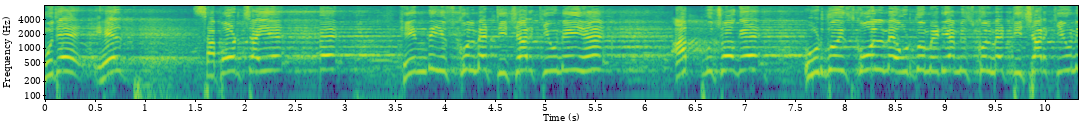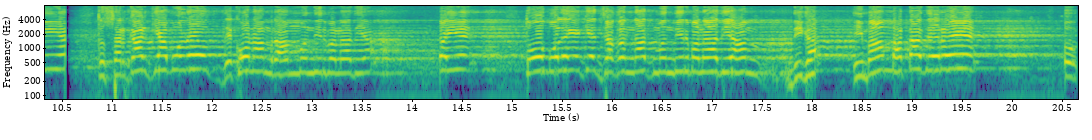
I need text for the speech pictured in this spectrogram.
मुझे हेल्थ सपोर्ट चाहिए। हिंदी स्कूल में टीचर क्यों नहीं है? आप पूछोगे, उर्दू स्कूल में, उर्दू मीडियम स्कूल में टीचर क्यों नहीं है? तो सरकार क्या बोल रहे हो? देखो ना, हम राम मंदिर बना दिया। चाहिए? तो बोलेंगे कि जगन्नाथ मंदिर बना दिया हम। दीघा, इमाम भत्ता दे रहे हैं। तो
